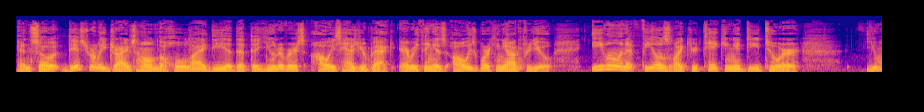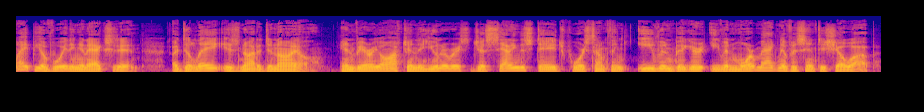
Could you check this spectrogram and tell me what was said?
And so this really drives home the whole idea that the universe always has your back. Everything is always working out for you. Even when it feels like you're taking a detour, you might be avoiding an accident. A delay is not a denial. And very often the universe is just setting the stage for something even bigger, even more magnificent to show up.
